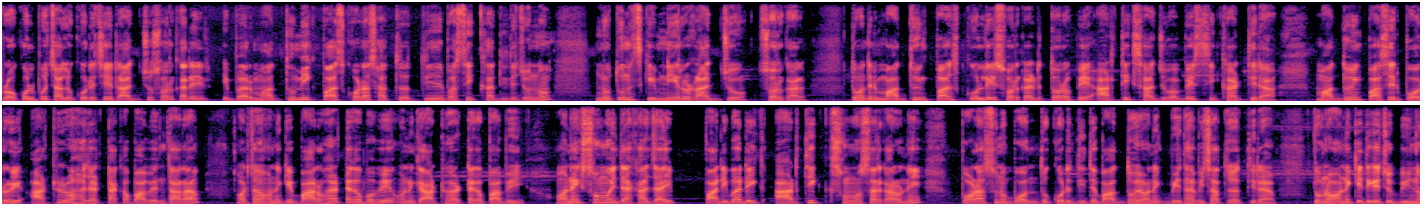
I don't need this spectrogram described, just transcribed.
প্রকল্প চালু করেছে রাজ্য সরকারের। এবার মাধ্যমিক পাস করা ছাত্রছাত্রীদের বা শিক্ষার্থীদের জন্য নতুন স্কিম নিয়ে এলো রাজ্য সরকার। তোমাদের মাধ্যমিক পাস করলেই সরকারের তরফে আর্থিক সাহায্য পাবে শিক্ষার্থীরা। মাধ্যমিক পাসের পরেই আঠেরো হাজার টাকা পাবেন তারা। অর্থাৎ অনেকে বারো হাজার টাকা পাবে, অনেকে আঠেরো হাজার টাকা পাবে অনেক সময় দেখা যায় পারিবারিক আর্থিক সমস্যার কারণে পড়াশুনো বন্ধ করে দিতে বাধ্য হয় অনেক মেধাবী ছাত্রছাত্রীরা। তোমরা অনেকেই দেখেছ বিভিন্ন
